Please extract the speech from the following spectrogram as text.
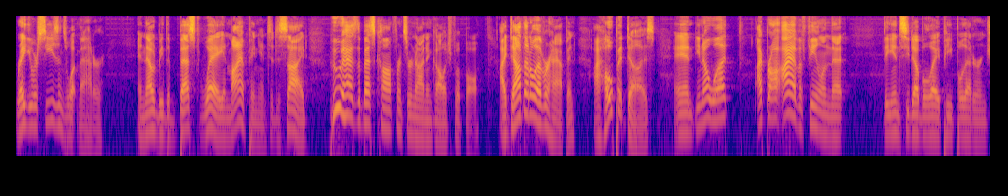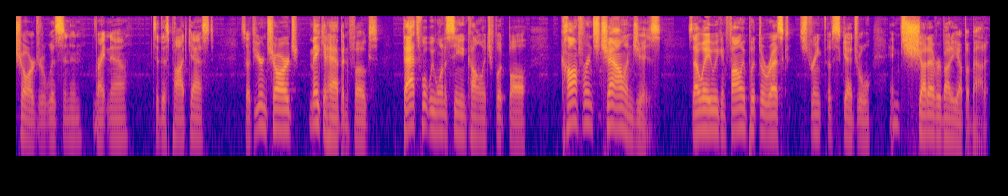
Regular season's what matter. And that would be the best way, in my opinion, to decide who has the best conference or not in college football. I doubt that'll ever happen. I hope it does. And you know what? I brought I have a feeling that the NCAA people that are in charge are listening right now to this podcast. So if you're in charge, make it happen, folks. That's what we want to see in college football. Conference challenges. So that way we can finally put to rest strength of schedule and shut everybody up about it.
